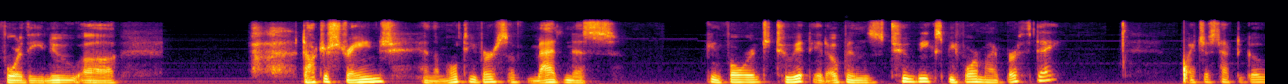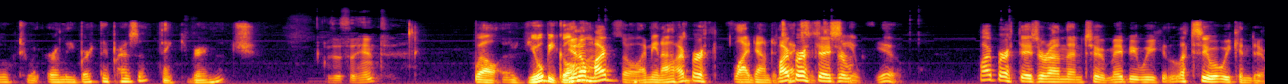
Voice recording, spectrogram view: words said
for the new uh, Doctor Strange and the Multiverse of Madness. Looking forward to it. It opens two weeks before my birthday. I just have to go to an early birthday present. Thank you very much. Is this a hint? Well, you'll be gone. You know, my- so I mean, I'll My have to birth fly down to my Texas birthdays to are- see it with you. my birthday's around then too. Maybe we can, let's see what we can do.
